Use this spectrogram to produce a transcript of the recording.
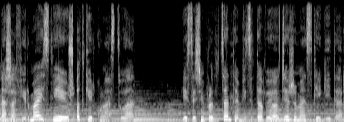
Nasza firma istnieje już od kilkunastu lat. Jesteśmy producentem wizytowej odzieży męskiej gitar.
